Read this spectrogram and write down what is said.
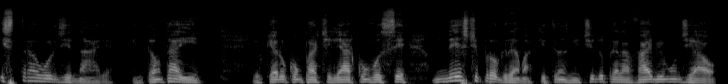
extraordinária. Então tá aí. Eu quero compartilhar com você neste programa aqui transmitido pela Vibe Mundial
